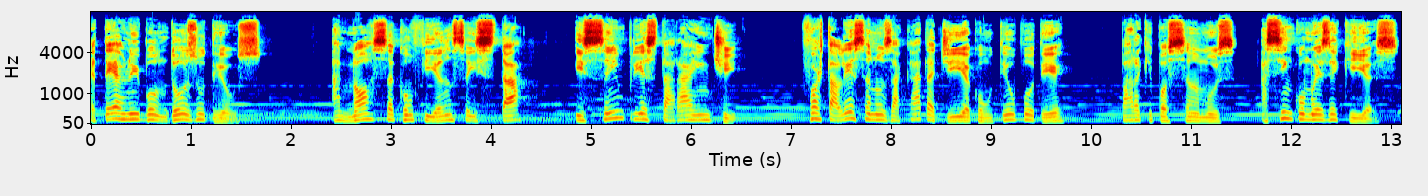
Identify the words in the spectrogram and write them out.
Eterno e bondoso Deus, a nossa confiança está e sempre estará em Ti. Fortaleça-nos a cada dia com o Teu poder, para que possamos, assim como Ezequias,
